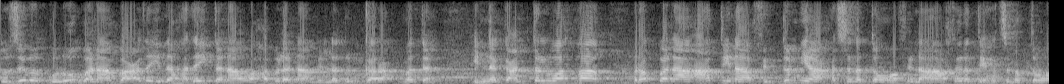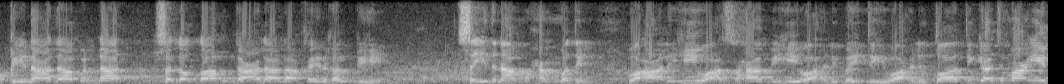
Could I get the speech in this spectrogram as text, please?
துஸிக் குலூபனா பஅத இத ஹதைத்தனா வ ஹப் லனா மின் லதுன்க ரஹ்மத்தன் இன்னக அன்தல் வஹ்ஹாப் ربنا آتنا في الدنيا حسنة وفي الآخرة حسنة وقنا عذاب النار صلى الله تعالى على خير خلقه سيدنا محمد وآله وأصحابه وأهل بيته وأهل طاعتك أجمعين.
